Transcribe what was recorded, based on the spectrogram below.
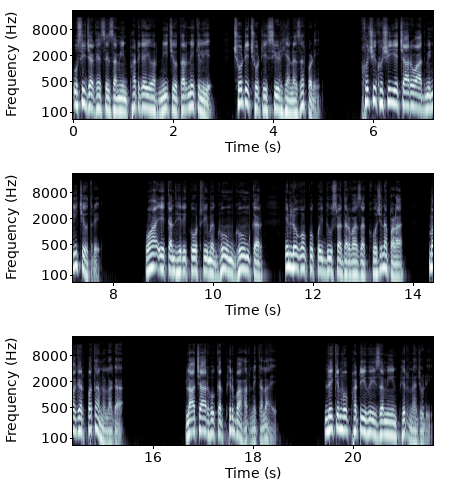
उसी जगह से ज़मीन फट गई और नीचे उतरने के लिए छोटी छोटी सीढ़ियाँ नज़र पड़ीं। खुशी खुशी ये चारों आदमी नीचे उतरे। वहाँ एक अंधेरी कोठरी में घूम घूम कर इन लोगों को कोई दूसरा दरवाज़ा खोजना पड़ा, मगर पता न लगा। लाचार होकर फिर बाहर निकल आए। लेकिन वो फटी हुई ज़मीन फिर न जुड़ी।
